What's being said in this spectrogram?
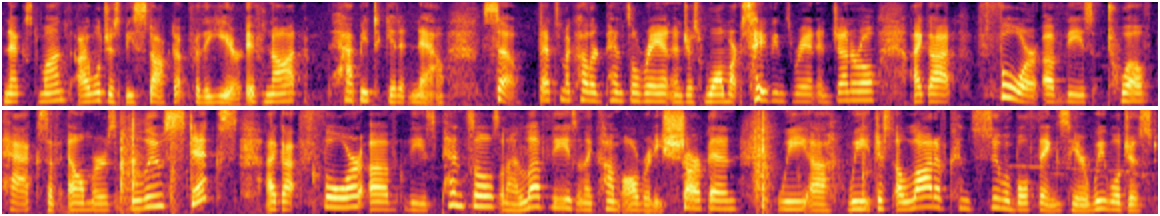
next month, I will just be stocked up for the year. If not, happy to get it now. So that's my colored pencil rant and just Walmart savings rant in general. I got four of these 12 packs of Elmer's glue sticks. I got four of these pencils and I love these and they come already sharpened. We, uh, we just a lot of consumable things here. We will just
